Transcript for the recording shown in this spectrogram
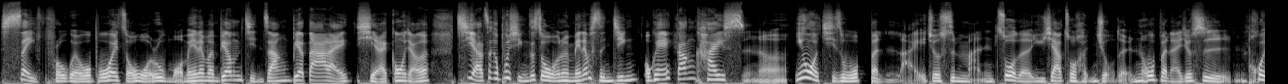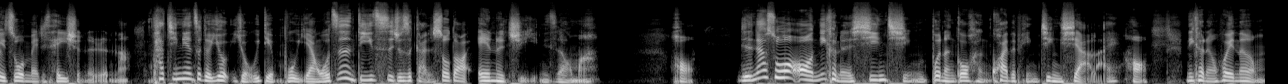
safe program。我不会走火入魔，没那么不要那么紧张，不要大家来写来跟我讲说，气啊这个不行，这时候我们没那么神经。OK，刚开始呢，因为我其实我本来就是蛮做的瑜伽做很久的人，我本来就是会做 meditation 的人呐、他今天这个又有一点不一样，我真的第一次就是感受到 energy，你知道吗？好。人家说哦，你可能心情不能够很快的平静下来，哈，你可能会那种。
